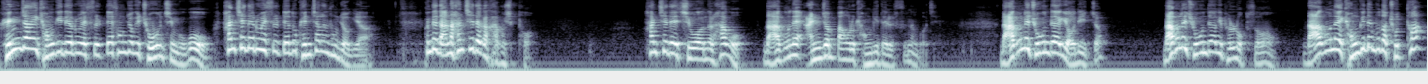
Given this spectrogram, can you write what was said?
굉장히 경기대로 했을 때 성적이 좋은 친구고 한 체대로 했을 때도 괜찮은 성적이야. 근데 나는 한 체대가 가고 싶어. 한 체대 지원을 하고 나군의 안전빵으로 경기대를 쓰는 거지. 나군에 좋은 대학이 어디 있죠? 나군에 좋은 대학이 별로 없어. 나군에 경기대보다 좋다?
